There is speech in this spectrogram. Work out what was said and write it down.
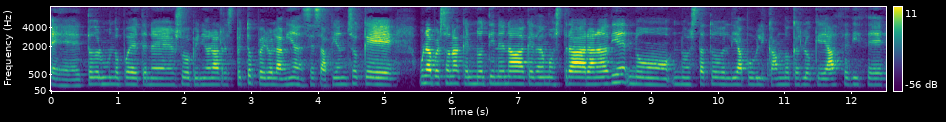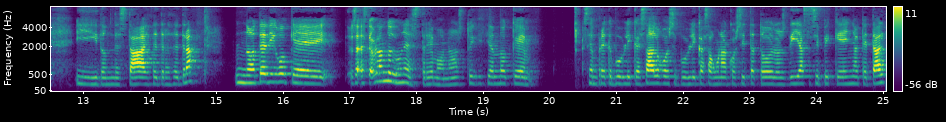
eh, todo el mundo puede tener su opinión al respecto, pero la mía es esa. Pienso que una persona que no tiene nada que demostrar a nadie no, no está todo el día publicando qué es lo que hace, dice y dónde está, etcétera, etcétera. No te digo que, o sea, estoy hablando de un extremo, no estoy diciendo que siempre que publiques algo, si publicas alguna cosita todos los días, así pequeña, qué tal,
